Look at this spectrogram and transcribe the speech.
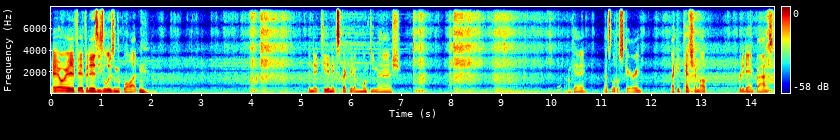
If, if it is, he's losing the plot. Mm. Didn't, he didn't expect me to monkey mash. Okay, that's a little scary. I could catch him up pretty damn fast.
